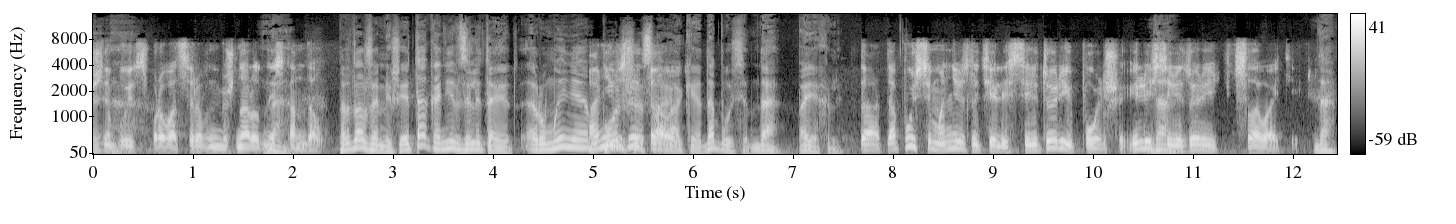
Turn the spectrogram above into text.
точно будет спровоцирован международный Да. скандал. Продолжаем, Миша. Итак, они взлетают. Румыния, Они Польша, взлетают. Словакия. Допустим, да. Поехали. Да, допустим, они взлетели с территории Польши или Да. с территории Словакии. Да.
